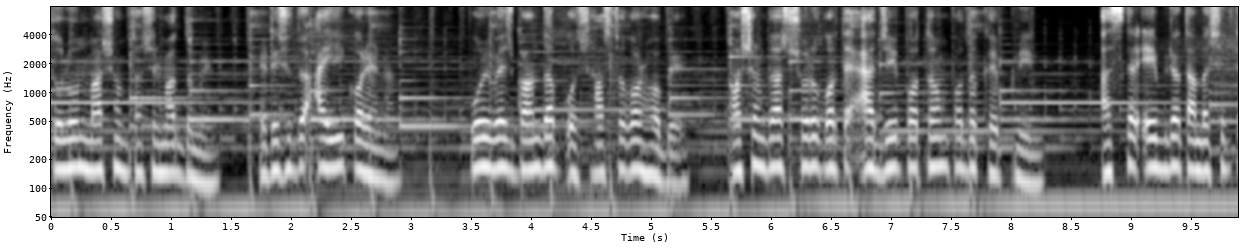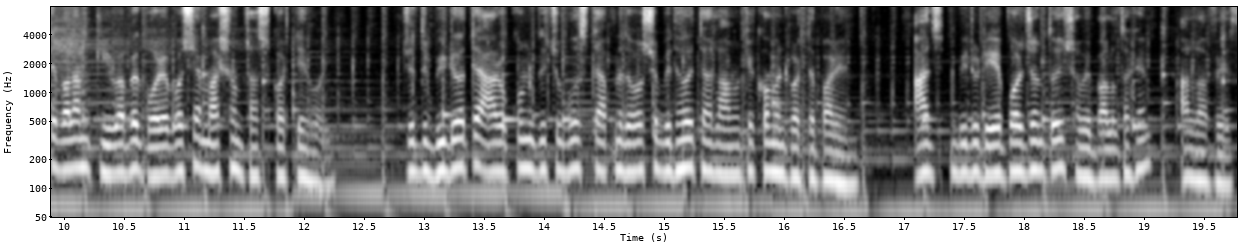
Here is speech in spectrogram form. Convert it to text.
তুলুন মাশরুম চাষের মাধ্যমে। এটি শুধু আয়ই করে না, পরিবেশ বান্ধব ও স্বাস্থ্যকর হবে। মাশরুম চাষ শুরু করতে আজই প্রথম পদক্ষেপ নিন। আজকের এই ভিডিওতে আমরা শিখতে পারলাম কীভাবে ঘরে বসে মাশরুম চাষ করতে হয়। যদি ভিডিওতে আরও কোনো কিছু বুঝতে আপনাদের অসুবিধা হয়, তাহলে আমাকে কমেন্ট করতে পারেন। আজ ভিডিওটি এ পর্যন্তই। সবাই ভালো থাকেন। আল্লাহ হাফেজ।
